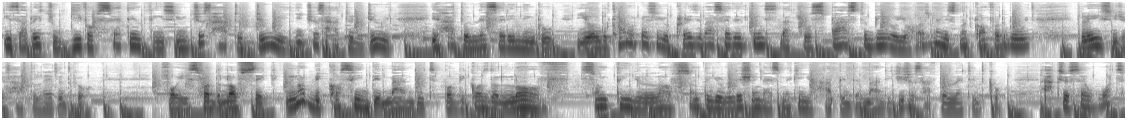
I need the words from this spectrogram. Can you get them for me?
It's the ability to give up certain things. You just have to do it. You just have to do it. You have to let certain things go. You're the kind of person you're crazy about certain things that your spouse to be or your husband is not comfortable with. Please, you just have to let it go for his for the love's sake. Not because he demand it but because the love something you love something your relation that is making you happy demand it. You just have to let it go. Ask yourself what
